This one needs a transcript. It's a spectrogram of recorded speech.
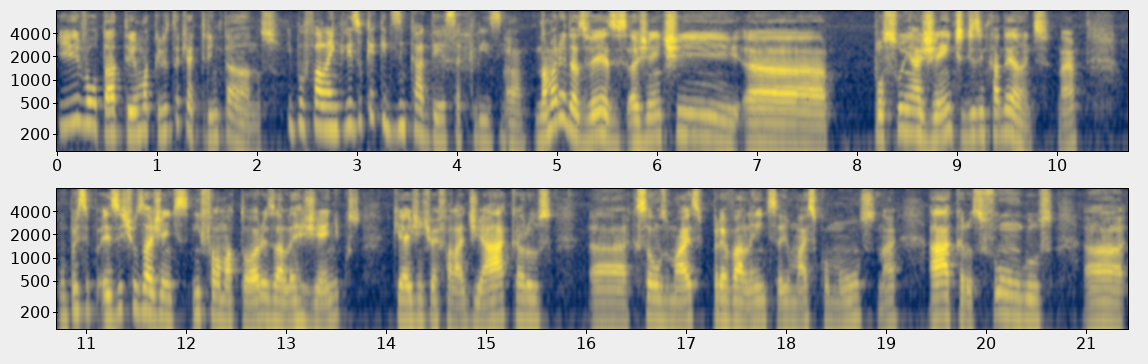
e voltar a ter uma crise daqui a 30 anos. E por falar em crise, o que é que desencadeia essa crise? Ah, na maioria das vezes, a gente ah, possui agentes desencadeantes, né? Um, Existem os agentes inflamatórios, alergênicos, que a gente vai falar de ácaros, uh, que são os mais prevalentes, aí, os mais comuns, né? Ácaros, fungos, uh,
